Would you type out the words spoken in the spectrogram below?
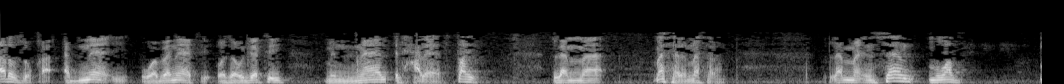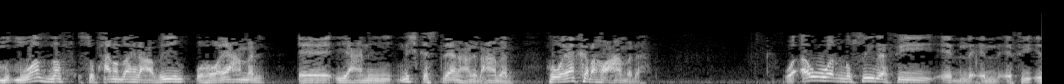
أرزق أبنائي وبناتي وزوجتي من مال الحلال. طيب لما مثلا مثلا لما إنسان موظف موظف سبحان الله العظيم وهو يعمل آه، يعني مش كسلان عن العمل هو يكره عمله. وأول مصيبة في في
